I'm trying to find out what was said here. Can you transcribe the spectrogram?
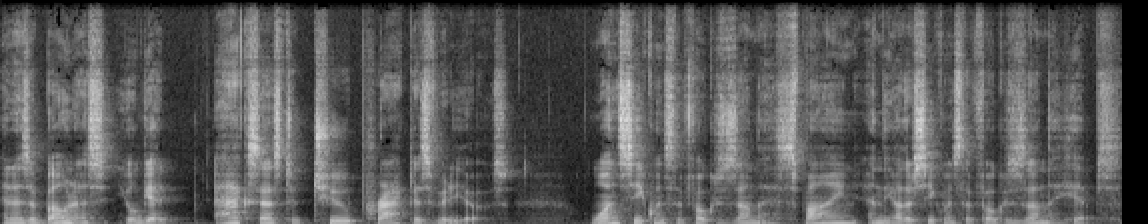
And as a bonus, you'll get access to two practice videos one sequence that focuses on the spine and the other sequence that focuses on the hips.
